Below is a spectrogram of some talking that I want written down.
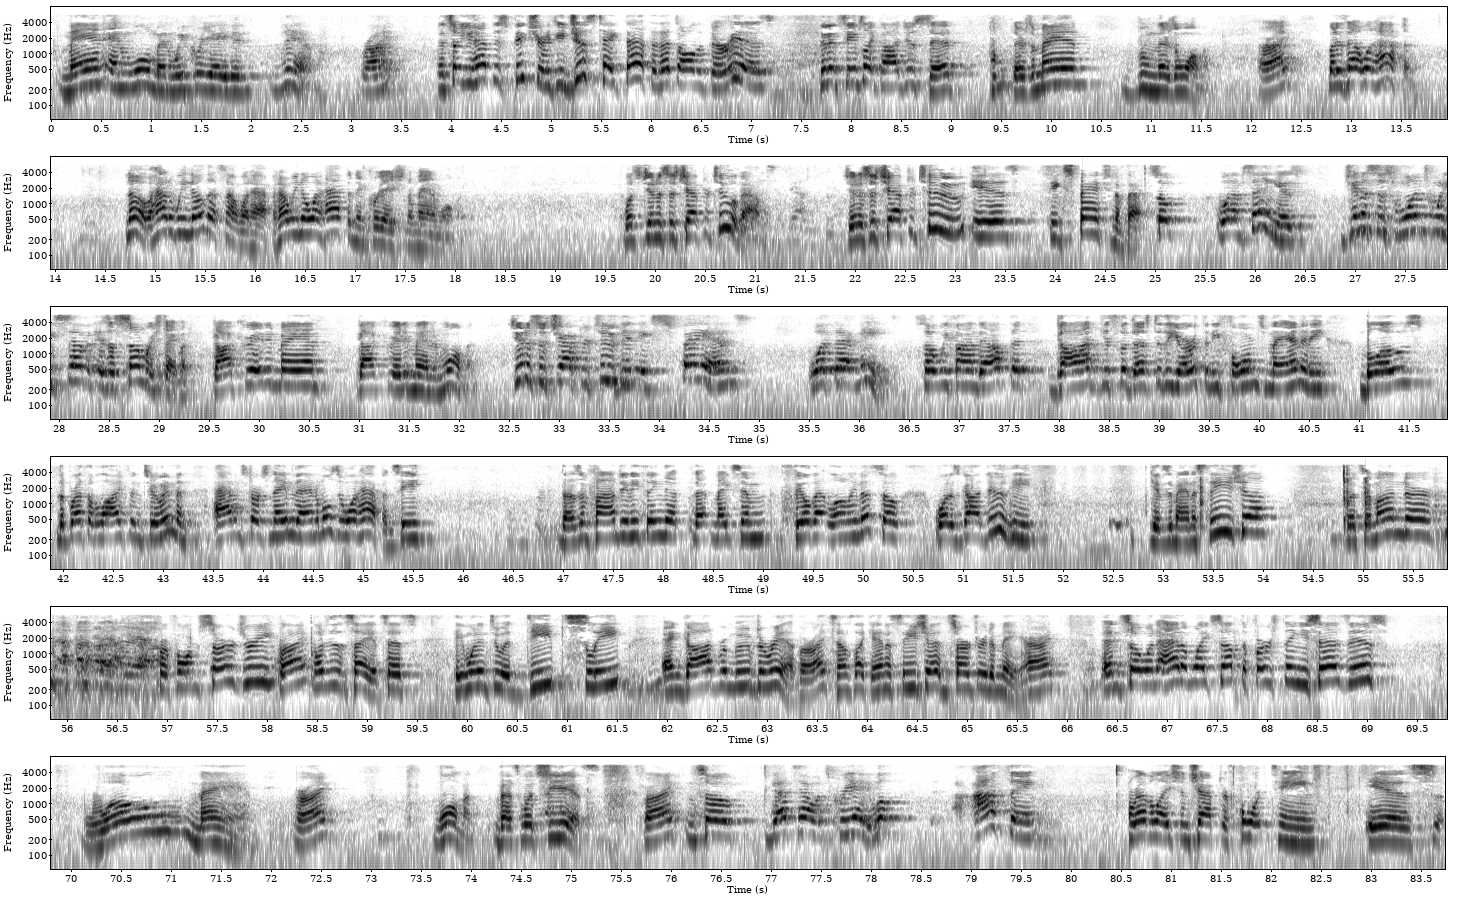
Man and woman, we created them. Right? And so you have this picture, and if you just take that, that that's all that there is, then it seems like God just said, there's a man, boom, there's a woman. All right? But is that what happened? No. How do we know that's not what happened? How do we know what happened in creation of man and woman? What's Genesis chapter 2 about? Genesis chapter 2 is the expansion of that. So what I'm saying is Genesis 1:27 is a summary statement. God created man, God created man and woman. Genesis chapter 2 then expands what that means. So we find out that God gets the dust of the earth and he forms man and he blows the breath of life into him and Adam starts naming the animals and what happens? He doesn't find anything that, that makes him feel that loneliness. So what does God do? He gives him anesthesia, puts him under, performs surgery, right? What does it say? It says he went into a deep sleep and God removed a rib, all right? Sounds like anesthesia and surgery to me, all right? And so when Adam wakes up, the first thing he says is, Whoa, man, All right? Woman. That's what she is, right? And so that's how it's created. Well, I think Revelation chapter 14 is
